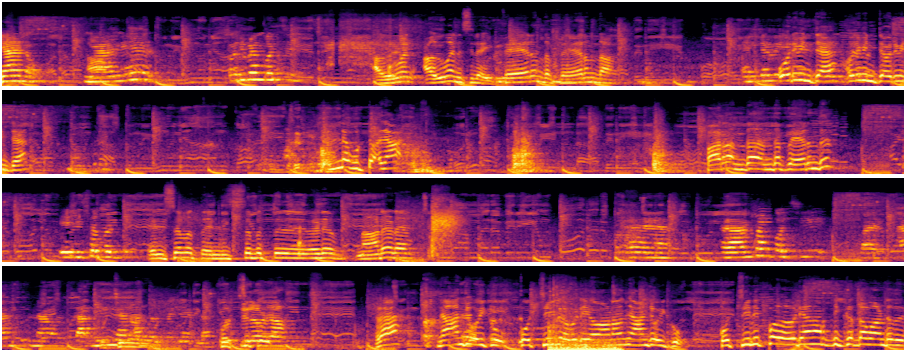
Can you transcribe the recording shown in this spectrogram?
ഞാനോ ഞാൻ ഒരു പെൺകൊച്ച് അത് അത് മനസ്സിലായി. പേരെന്താ? പേരെന്താ? ഒരു മിനിറ്റ് ഒരു മിനിറ്റ് ഒരു മിനിറ്റ്. അല്ല വിട്ട. ഞാൻ പറ എന്താ എന്താ പേരെന്ത്? എലിസബത്ത്. എലിസബത്ത് എവിടെ? നാടെവിടെ? I'm ഞാൻ ചോദിക്കൂ കൊച്ചിയിൽ എവിടെയാണോ ഞാൻ ചോദിക്കൂ. കൊച്ചിയിൽ ഇപ്പൊ എവിടെയാണ് ടിക്കറ്റ് വേണ്ടത്?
